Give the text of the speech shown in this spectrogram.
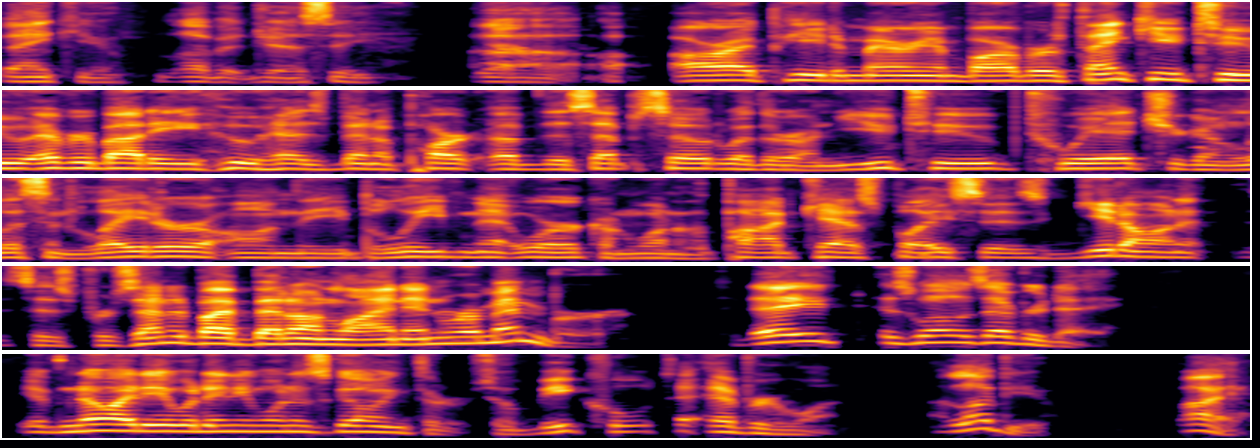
Thank you. Love it, Jesse. Yeah. Uh, RIP to Marion Barber. Thank you to everybody who has been a part of this episode, whether on YouTube, Twitch, you're going to listen later on the Bleav Network, on one of the podcast places. Get on it. This is presented by BetOnline. And remember, today as well as every day, you have no idea what anyone is going through. So be cool to everyone. I love you. Bye.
